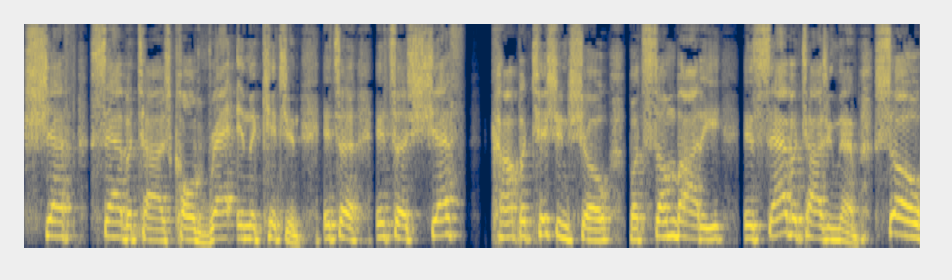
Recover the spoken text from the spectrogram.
chef sabotage called Rat in the Kitchen. It's a it's a chef competition show, but somebody is sabotaging them. So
